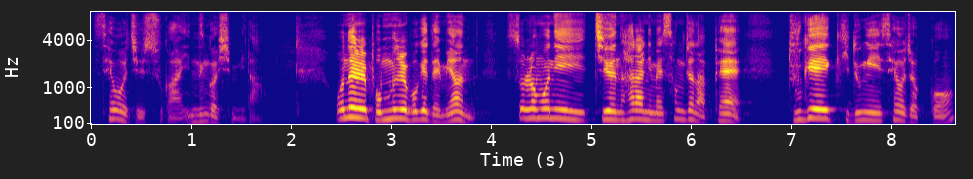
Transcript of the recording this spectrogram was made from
세워질 수가 있는 것입니다. 오늘 본문을 보게 되면 솔로몬이 지은 하나님의 성전 앞에 두 개의 기둥이 세워졌고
